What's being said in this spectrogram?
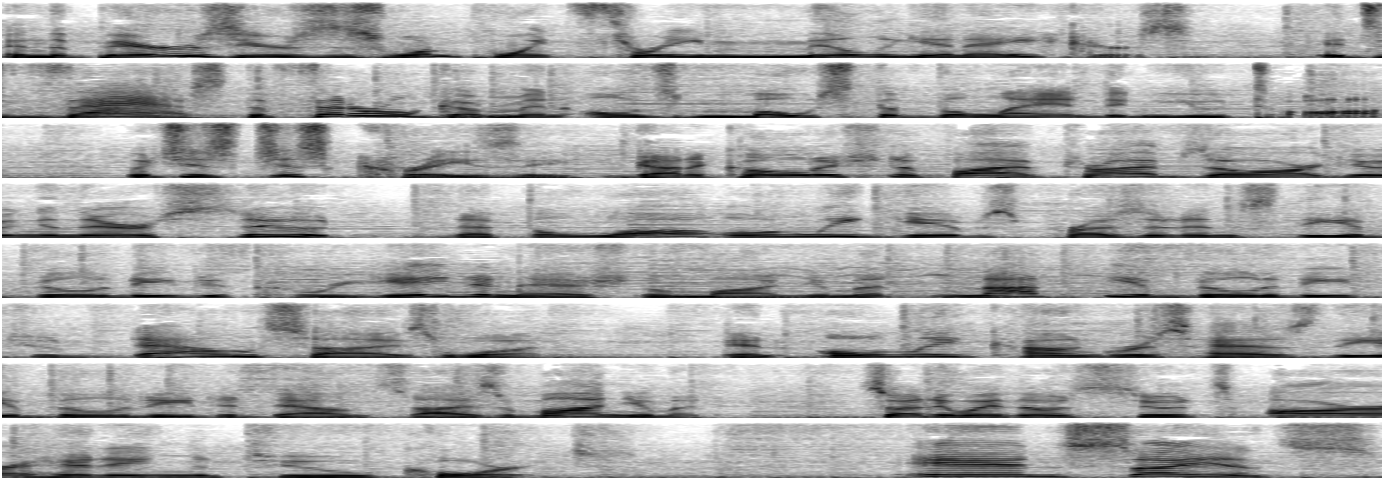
And the Bears Ears is 1.3 million acres. It's vast. The federal government owns most of the land in Utah, which is just crazy. Got a coalition of five tribes, though, arguing in their suit that the law only gives presidents the ability to create a national monument, not the ability to downsize one. And only Congress has the ability to downsize a monument. So, anyway, those suits are heading to court. And science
